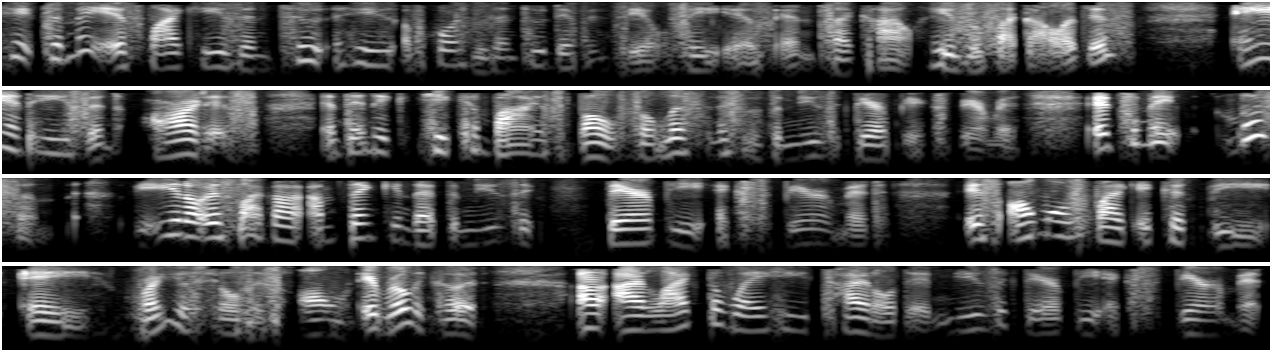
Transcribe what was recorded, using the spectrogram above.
he to me it's like he's in two he of course he's in two different fields. He is in psycho he's a psychologist and he's an artist. And then he he combines both. So listen, this is the music therapy experiment. And to me, listen, you know, it's like I, I'm thinking that the music therapy experiment it's almost like it could be a radio show of its own. It really could. Uh, I like the way he titled it, Music Therapy Experiment.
